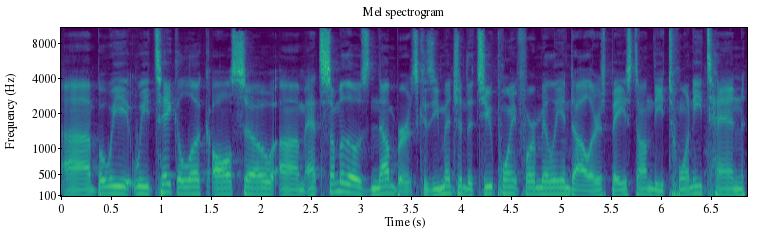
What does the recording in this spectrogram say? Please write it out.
Uh, but we we take a look also um, at some of those numbers because you mentioned the 2.4 million dollars based on the 2010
